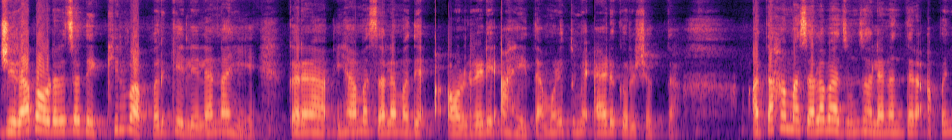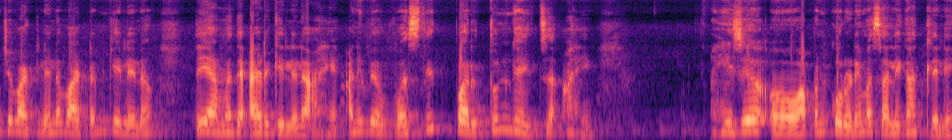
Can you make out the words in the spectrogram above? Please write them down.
जिरा पावडरचा देखील वापर केलेला नाही आहे कारण ह्या मसाल्यामध्ये ऑलरेडी आहे त्यामुळे तुम्ही ॲड करू शकता. आता हा मसाला भाजून झाल्यानंतर आपण जे वाटलेलं वाटण केलेलं ते यामध्ये ॲड केलेलं आहे आणि व्यवस्थित परतून घ्यायचं आहे. हे जे आपण कोरडे मसाले घातलेले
